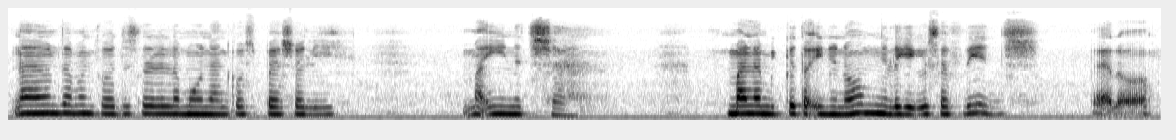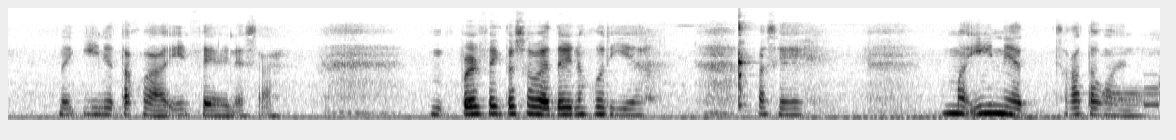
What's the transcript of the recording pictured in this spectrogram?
Nararamdaman ko doon sa lalamunan ko, especially, mainit siya. Malamig ko to ininom, nilagay ko sa fridge. Pero, nag-init ako ha, in fairness ha. Perfect to sa weather ng Korea. Kasi, mainit sa katawan.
